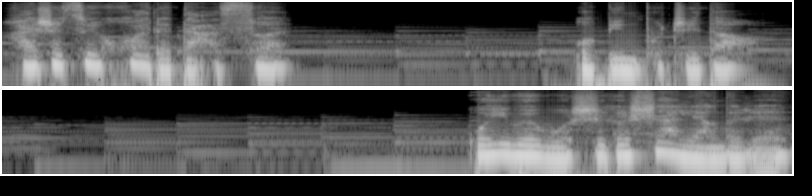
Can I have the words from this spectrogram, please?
还是最坏的打算？我并不知道。我以为我是个善良的人。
